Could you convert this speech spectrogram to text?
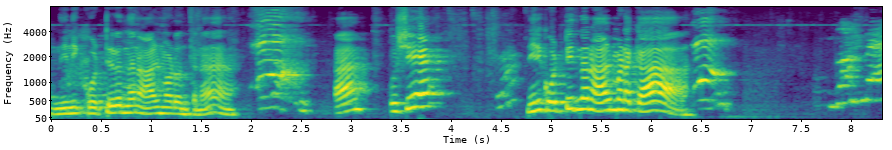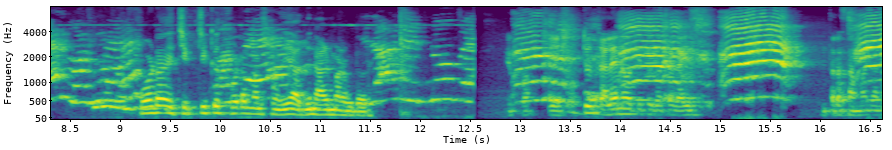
ನಿನಗೆ ಕೊಟ್ಟಿರೋದು ನಾನು ಹಾಳು ಮಾಡು ಅಂತನಾ? ಆ? ಖುಷಿ? ನಿನಗೆ ಕೊಟ್ಟಿದ್ದು ನಾನು ಹಾಳು ಮಾಡಕ್ಕಾ? ಫೋಟೋ ಚಿಕ್ಕ ಚಿಕ್ಕದ ಫೋಟೋ ಮಾಡಿಸ್ಕೊಂಡಿ ಅದನ್ನ ಹಾಳು ಮಾಡ್ಬಿಟ್ಟವ್ರು ಎಷ್ಟು ತಲೆನೋತಿತ್ತು ಗೊತ್ತಾ ಗೈಸ್ ಒಂಥರ ಸಮಾಧಾನ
